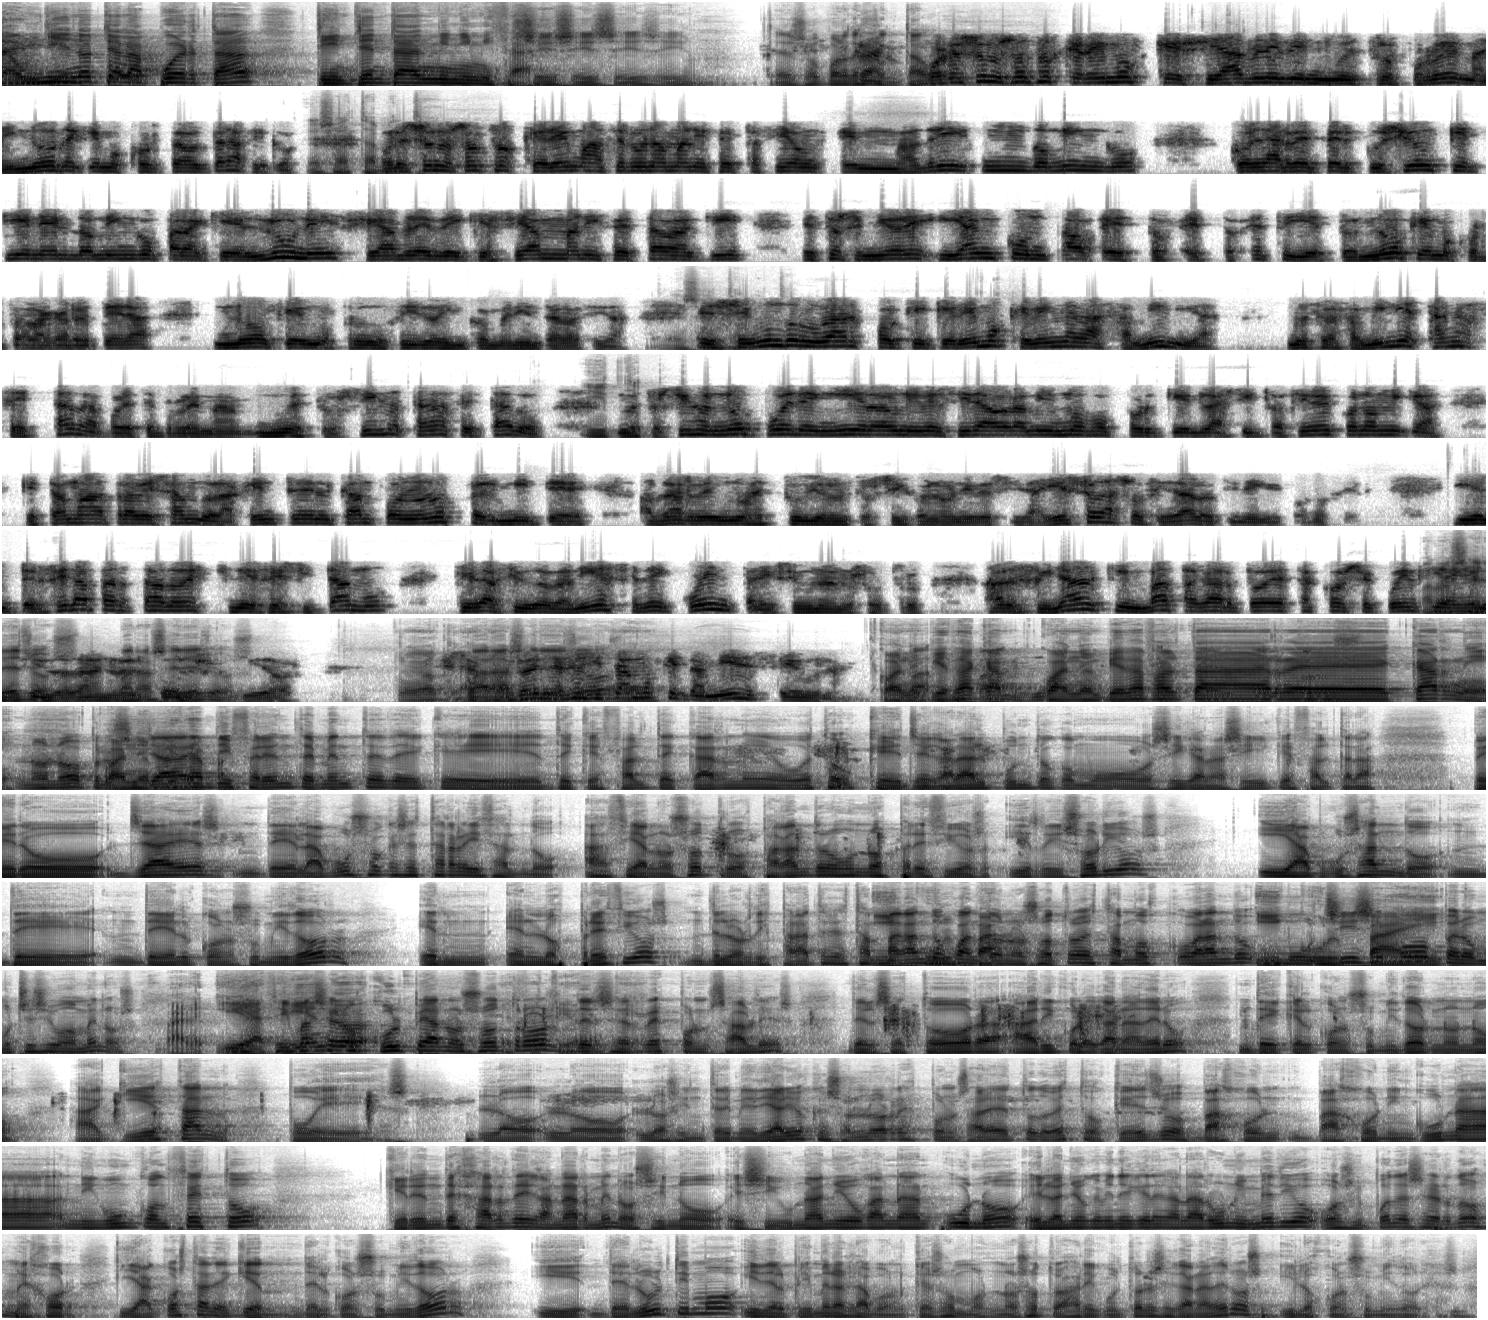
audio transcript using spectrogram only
hundiéndote a la puerta, te intentan minimizar. Sí, sí, sí, sí. Eso por Por eso nosotros queremos que se hable de nuestros problemas y no de que hemos cortado el tráfico. Por eso nosotros queremos hacer una manifestación en Madrid un domingo con la repercusión que tiene el domingo para que el lunes se hable de que se han manifestado aquí estos señores y han contado esto, esto, esto y esto. No que hemos cortado la carretera, no que hemos producido inconvenientes a la ciudad. En segundo lugar, porque queremos que venga la familia nuestras familias están afectadas por este problema, nuestros hijos están afectados, nuestros hijos no pueden ir a la universidad ahora mismo pues, porque la situación económica que estamos atravesando la gente del campo no nos permite darle unos estudios a nuestros hijos en la universidad. Y eso la sociedad lo tiene que conocer. Y el tercer apartado es que necesitamos que la ciudadanía se dé cuenta y se una a nosotros. Al final quien va a pagar todas estas consecuencias es el ciudadano, el consumidor necesitamos que también se unan. Cuando, empieza, a, cuando empieza a faltar eh, carne. No, no, pero si ya indiferentemente de que, de que falte carne o esto, que llegará al punto como sigan así, que faltará. Pero ya es del abuso que se está realizando hacia nosotros, pagándonos unos precios irrisorios y abusando de, del consumidor en, los precios de los disparates que están pagando cuando nosotros estamos cobrando muchísimo, pero muchísimo menos. y, encima se nos culpe a nosotros de ser responsables del sector agrícola y ganadero de que el consumidor, no, no. Aquí están, pues, los intermediarios que son los responsables de todo esto, que ellos bajo, bajo ninguna, ningún concepto quieren dejar de ganar menos, sino eh, si un año ganan uno, el año que viene quieren ganar uno y medio, o si puede ser dos, mejor. ¿Y a costa de quién? Del consumidor y del último y del primer eslabón, que somos nosotros, agricultores y ganaderos, y los consumidores.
